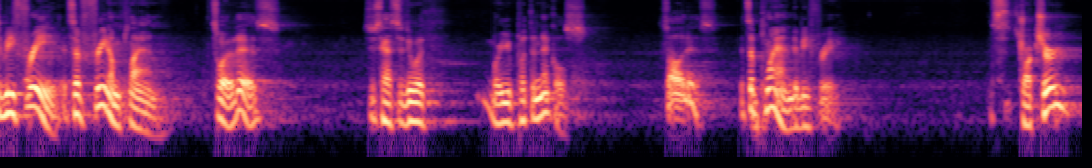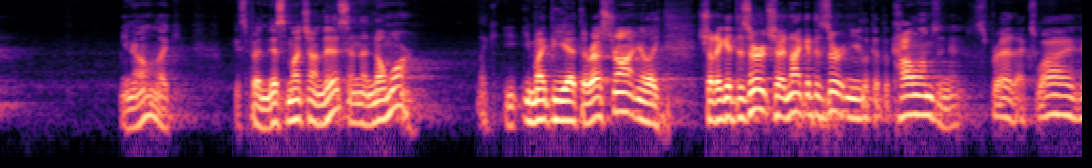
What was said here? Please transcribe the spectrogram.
to be free. It's a freedom plan. That's what it is. It just has to do with where you put the nickels. That's all it is. It's a plan to be free. Structure, you know, like you spend this much on this and then no more. Like you, might be at the restaurant and you're like, should I get dessert? Should I not get dessert? And you look at the columns and you spread X, Y.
